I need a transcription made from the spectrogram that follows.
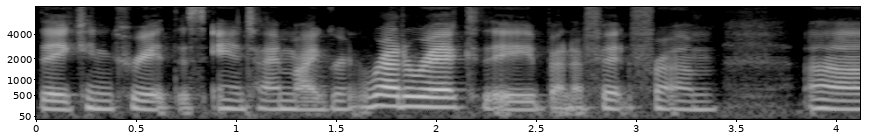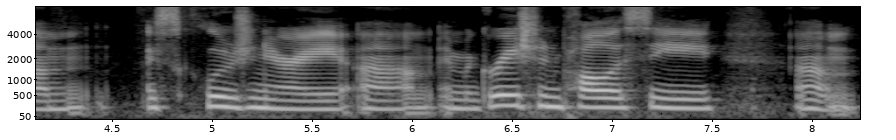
They can create this anti migrant rhetoric, they benefit from um, exclusionary um, immigration policy. Um,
